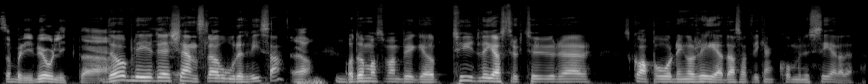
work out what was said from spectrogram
så blir det ju lite... Då blir det känsla av orättvisa Ja. och då måste man bygga upp tydliga strukturer, skapa ordning och reda så att vi kan kommunicera detta.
